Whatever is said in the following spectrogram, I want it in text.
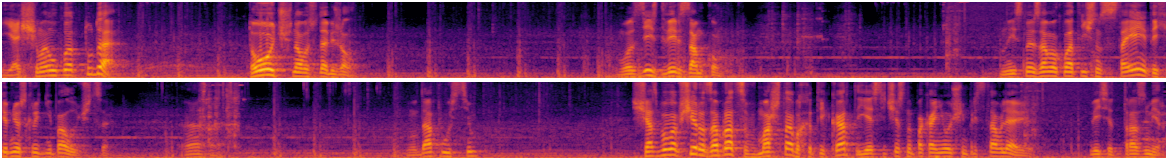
Я щеманул куда-то туда. Точно вот сюда бежал. Вот здесь дверь с замком. Навесной замок в отличном состоянии, этой херню скрыть не получится. Ага. Ну, допустим. Сейчас бы вообще разобраться в масштабах этой карты. Я, если честно, пока не очень представляю весь этот размер.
